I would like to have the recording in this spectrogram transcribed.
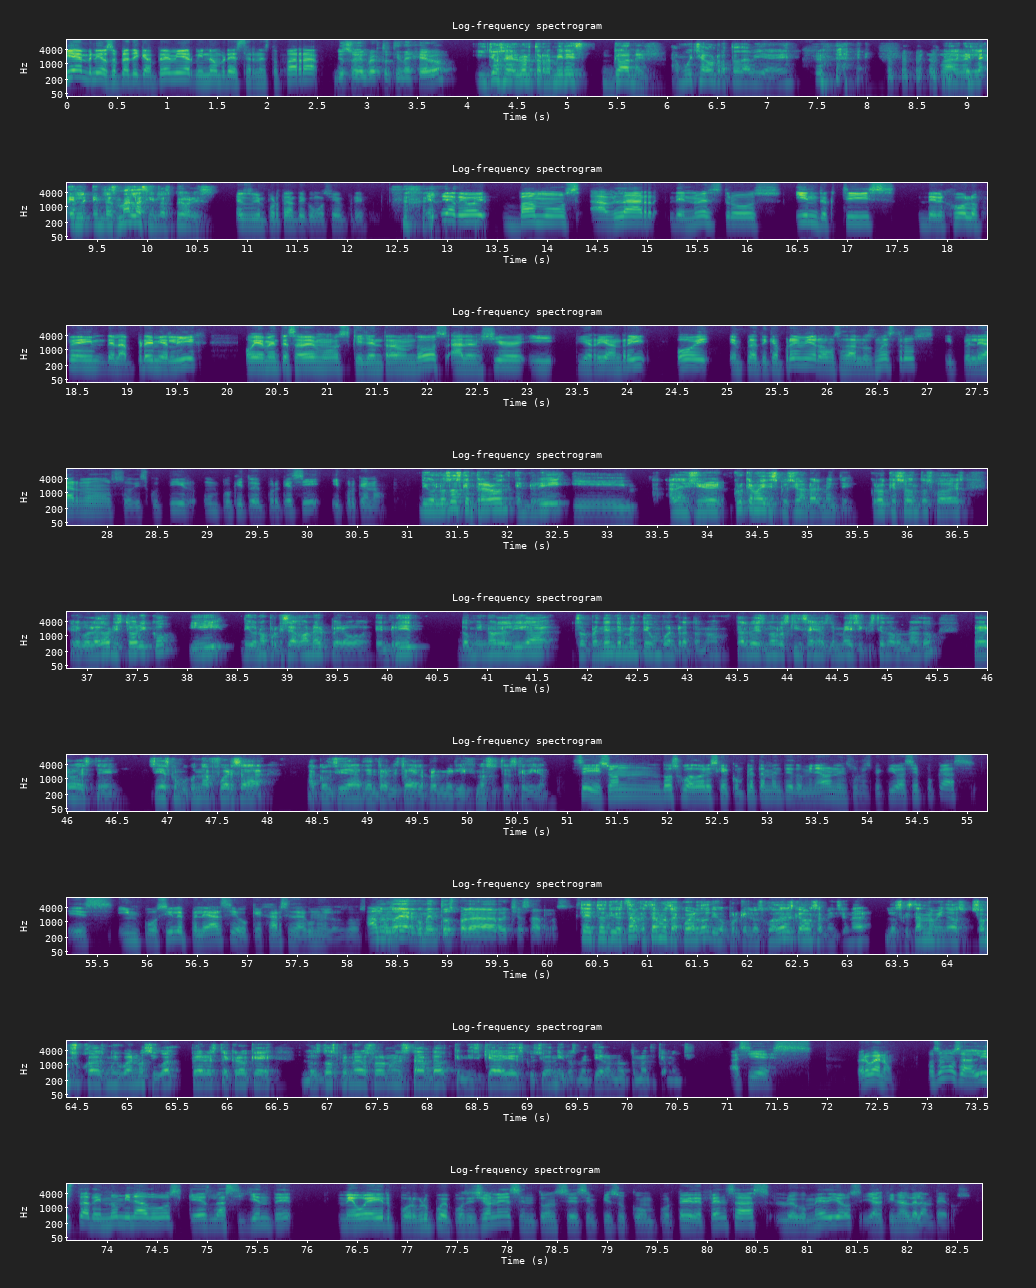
Bienvenidos a Plática Premier. Mi nombre es Ernesto Parra. Yo soy Alberto Tinejero. Y yo soy Alberto Ramírez Gunner. A mucha honra todavía, ¿eh? en, en, las malas y en las peores. Eso es lo importante, como siempre. El día de hoy vamos a hablar de nuestros inductees del Hall of Fame de la Premier League. Obviamente sabemos que ya entraron dos, Alan Shearer y Thierry Henry. Hoy en Plática Premier vamos a dar los nuestros y pelearnos o discutir un poquito de por qué sí y por qué no. Digo, los dos que entraron, Henry y Alan Shearer, creo que no hay discusión realmente. Creo que son dos jugadores, el goleador histórico y, digo, no porque sea Goner, pero Henry dominó la liga sorprendentemente un buen rato, ¿no? Tal vez no los 15 años de Messi, Cristiano Ronaldo, pero este, sí es como que una fuerza a considerar dentro de la historia de la Premier League. No sé ustedes qué digan. Sí, son dos jugadores que completamente dominaron en sus respectivas épocas. Es imposible pelearse o quejarse de alguno de los dos. no, hay argumentos para rechazarlos. Sí, entonces digo, estamos, de acuerdo, digo, porque los jugadores que vamos a mencionar, los que están nominados, son jugadores muy buenos igual, pero este creo que los dos primeros fueron un standout que ni siquiera había discusión y los metieron automáticamente. Así es. Pero bueno, pasemos a la lista de nominados, que es la siguiente me voy a ir por grupo de posiciones, entonces empiezo con portero y defensas, luego medios y al final delanteros.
